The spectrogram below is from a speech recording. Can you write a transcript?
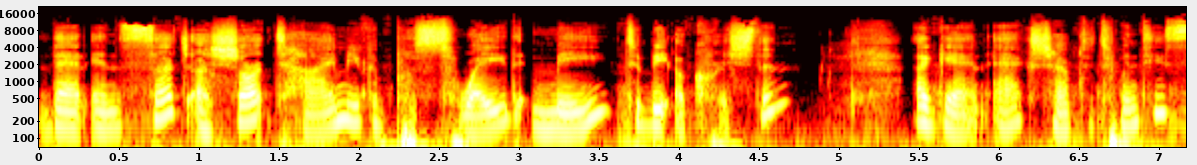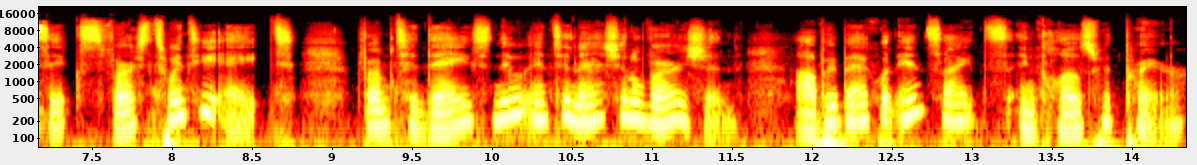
that in such a short time you can persuade me to be a Christian? Again, Acts chapter 26, verse 28 from today's New International Version. I'll be back with insights and close with prayer.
